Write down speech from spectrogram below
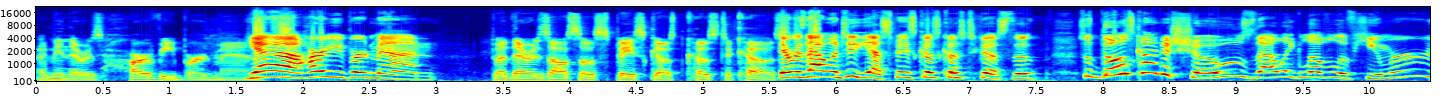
I mean, there was Harvey Birdman. Yeah, Harvey Birdman. But there was also Space Ghost Coast to Coast. There was that one too. Yeah, Space Ghost Coast to Coast. The, so those kind of shows, that like level of humor,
